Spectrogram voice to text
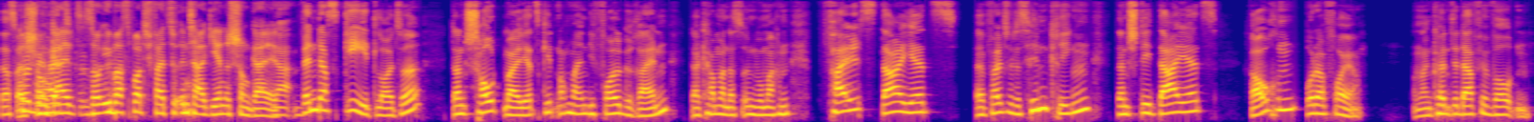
das Weil schon halt, geil, so über Spotify zu interagieren ist schon geil. Ja, wenn das geht, Leute, dann schaut mal jetzt, geht noch mal in die Folge rein, da kann man das irgendwo machen. Falls da jetzt, äh, falls wir das hinkriegen, dann steht da jetzt Rauchen oder Feuer. Und dann könnt ihr dafür voten.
